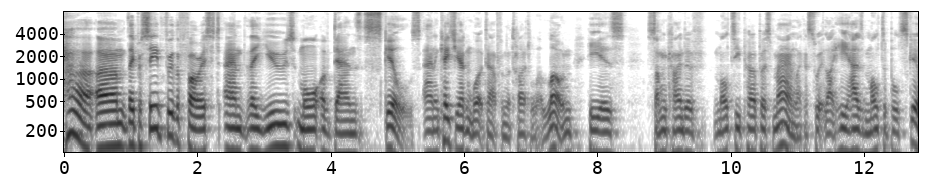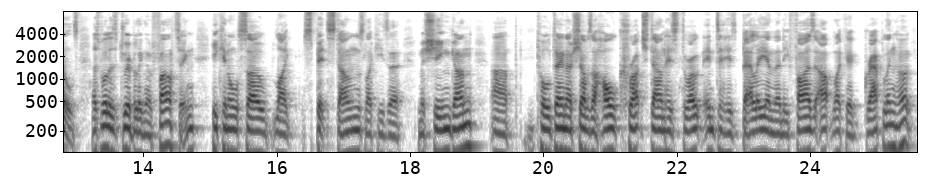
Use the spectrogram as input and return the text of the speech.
Um, they proceed through the forest and they use more of Dan's skills. And in case you hadn't worked out from the title alone, he is some kind of multi-purpose man, like a swi like he has multiple skills as well as dribbling and farting. He can also like spit stones, like he's a machine gun. Uh, Paul Dano shoves a whole crutch down his throat into his belly, and then he fires it up like a grappling hook.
